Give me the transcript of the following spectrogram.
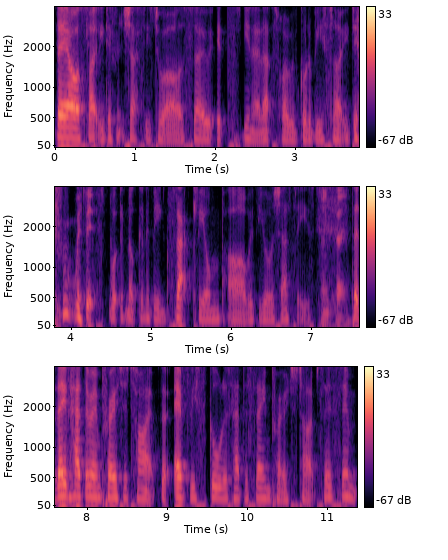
they are slightly different chassis to ours, so it's you know that's why we've got to be slightly different with it. It's w- not going to be exactly on par with your chassis, Okay. but they've had their own prototype. That every school has had the same prototype, so sim-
